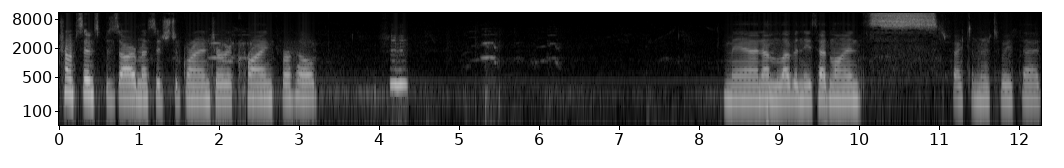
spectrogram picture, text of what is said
Trump sends bizarre message to grand jury crying for help. Man, I'm loving these headlines. In fact, I'm going to tweet that.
